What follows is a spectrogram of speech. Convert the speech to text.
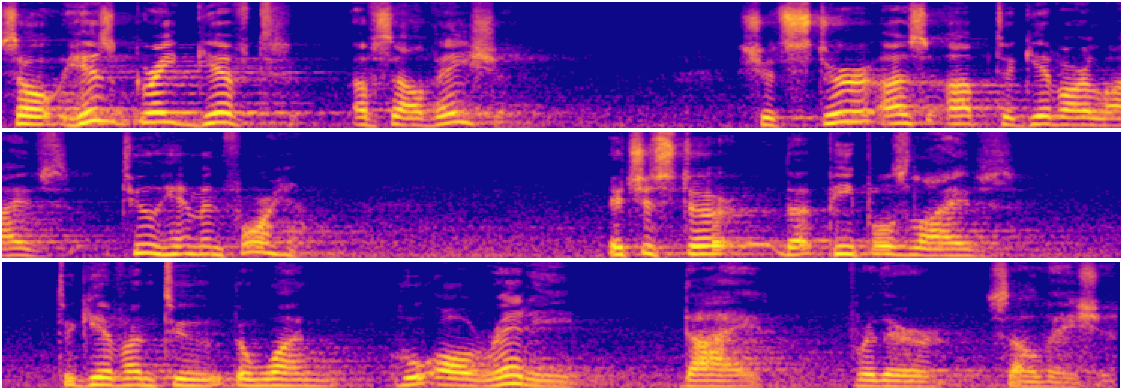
So, his great gift of salvation should stir us up to give our lives to him and for him. It should stir the people's lives to give unto the one who already died for their salvation.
